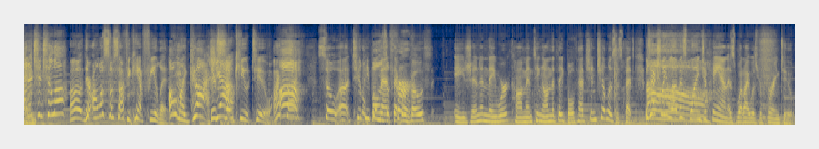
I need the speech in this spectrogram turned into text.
pet a chinchilla? Oh, they're almost so soft you can't feel it. Oh my gosh. They're yeah. so cute too. I thought so. Uh, two people met that fur. were both Asian, and they were commenting on that they both had chinchillas as pets. It was actually Love is Blind Japan, is what I was referring to.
